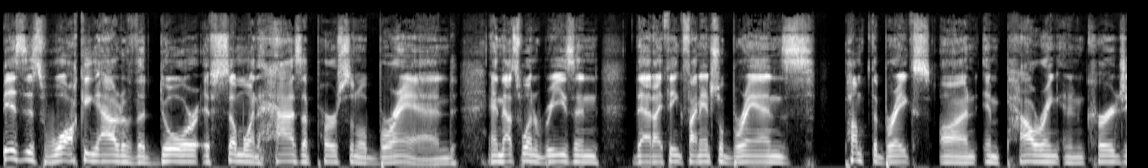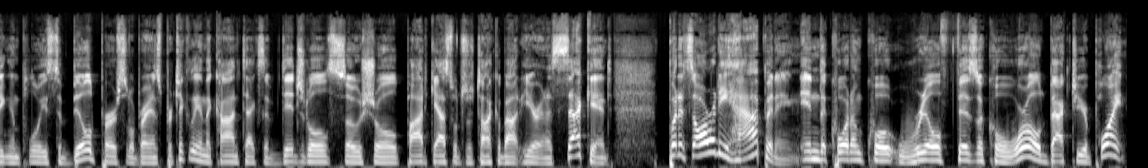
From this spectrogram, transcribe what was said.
business walking out of the door if someone has a personal brand. And that's one reason that I think financial brands pump the brakes on empowering and encouraging employees to build personal brands, particularly in the context of digital, social, podcasts, which we'll talk about here in a second. But it's already happening in the quote unquote real physical world, back to your point.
